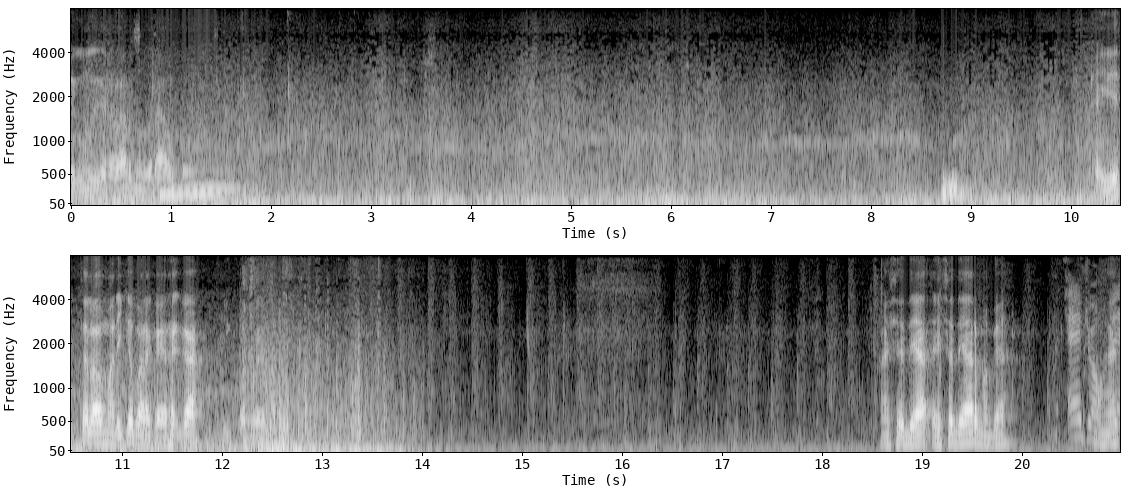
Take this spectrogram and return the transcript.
Tengo que grabar, no grabo. Caí de este lado, marica, para caer acá y correr. Ah, ese es de, a- ese es de armas, vea. Vamos a ver.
